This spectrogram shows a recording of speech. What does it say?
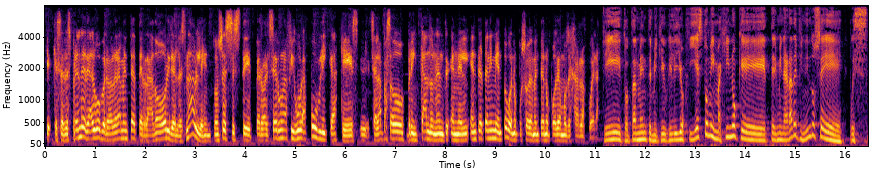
que, que se desprende de algo verdaderamente aterrador y deleznable. Entonces, este, pero al ser una figura pública que es, eh, se la ha pasado brincando en, en el entretenimiento, bueno, pues obviamente no podemos dejarla fuera. Sí, totalmente, mi querido Gilillo. Y esto me imagino que terminará definiéndose, pues,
